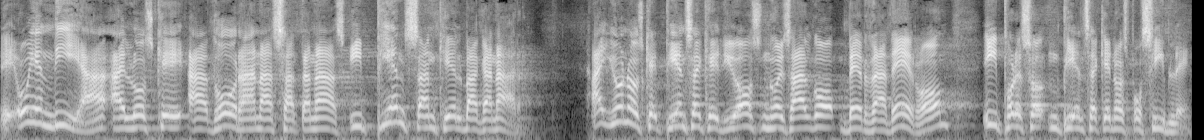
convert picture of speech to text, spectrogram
Eh, hoy en día hay los que adoran a Satanás y piensan que él va a ganar. Hay unos que piensan que Dios no es algo verdadero y por eso piensa que no es posible.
